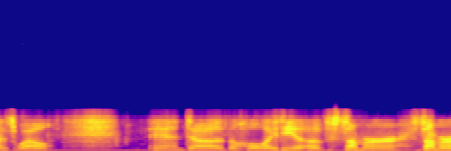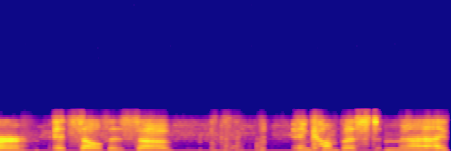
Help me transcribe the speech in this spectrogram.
as well. And uh, the whole idea of summer, summer itself is uh, encompassed. I, mean, I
